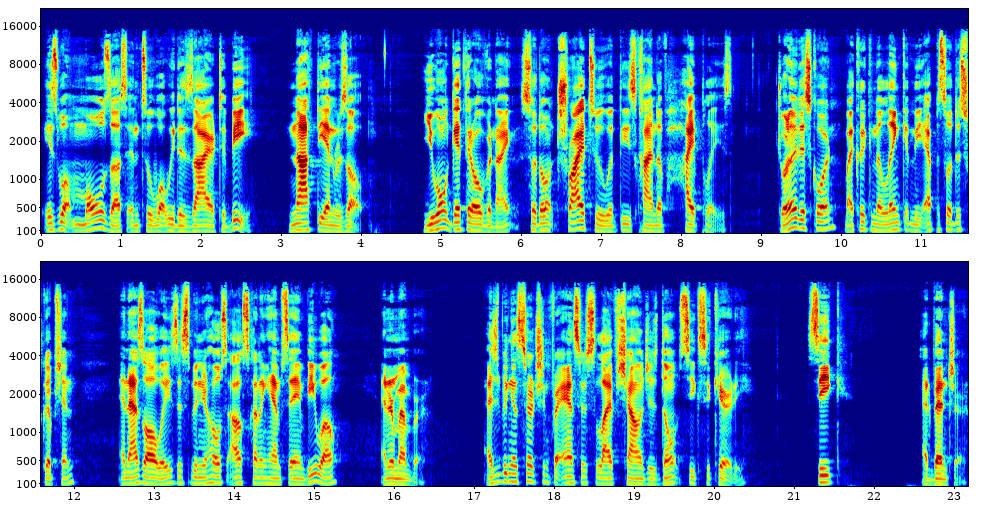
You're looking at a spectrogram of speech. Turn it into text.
is what molds us into what we desire to be, not the end result. You won't get there overnight, so don't try to with these kind of hype plays. Join the Discord by clicking the link in the episode description. And as always, this has been your host, Alex Cunningham, saying be well. And remember, as you begin searching for answers to life's challenges, don't seek security, seek adventure.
